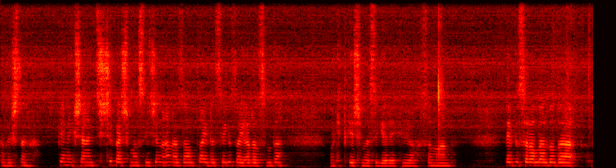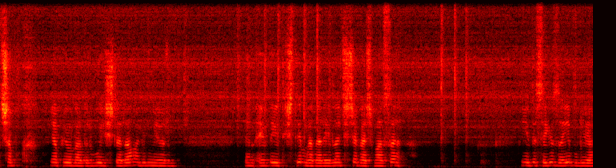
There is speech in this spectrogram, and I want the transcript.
Arkadaşlar Menekşenin çiçek açması için en az 6 ile 8 ay arasında vakit geçmesi gerekiyor zaman. Belki sıralarda da çabuk yapıyorlardır bu işleri ama bilmiyorum. Ben evde yetiştiğim kadarıyla çiçek açması 7-8 ayı buluyor.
